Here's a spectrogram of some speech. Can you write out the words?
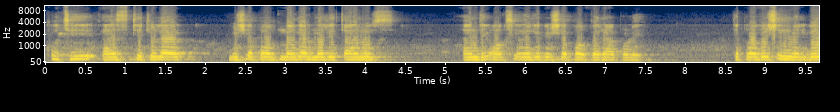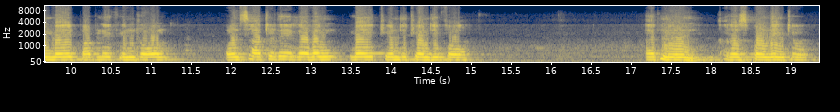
Kochi as titular Bishop of Magar Militanus and the auxiliary Bishop of Verapoli. The provision will be made public in Rome on Saturday, 11 May 2024 at noon, corresponding to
